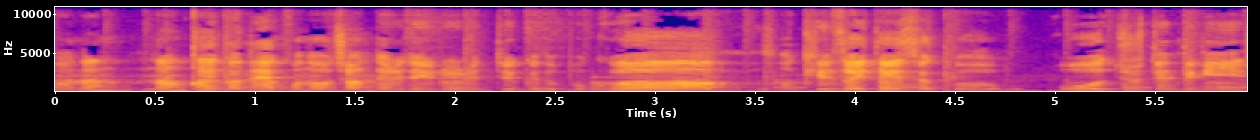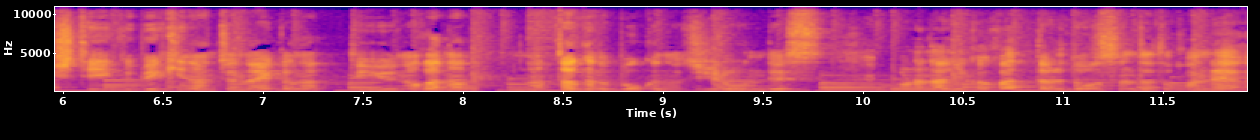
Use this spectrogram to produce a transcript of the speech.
まあ何何回かねこのチャンネルでいろいろ言ってるけど僕はその経済対策を重点的にしていくべきなんじゃないかなっていうのがなんとなくの僕の持論です。コロナにかかったらどうすんだとかね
